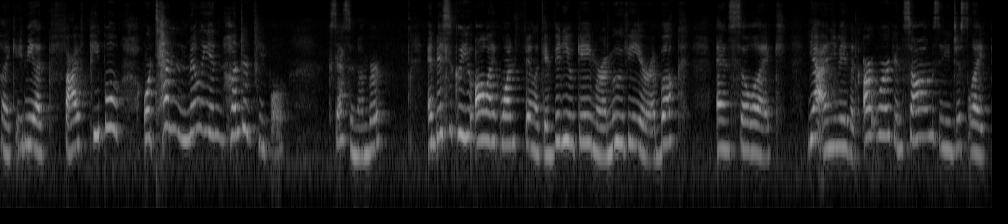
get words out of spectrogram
like maybe like five people, or 10 million, 100 people, because that's a number. And basically, you all like one thing, like a video game or a movie or a book. And so, like, yeah, and you made like artwork and songs, and you just like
